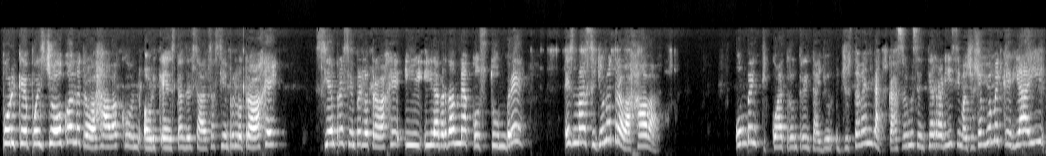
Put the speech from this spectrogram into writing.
Porque pues yo cuando trabajaba con orquestas de salsa siempre lo trabajé. Siempre, siempre lo trabajé y, la verdad me acostumbré. Es más, si yo no trabajaba un 24, un 31, yo estaba en la casa y me sentía rarísima. Yo, yo me quería ir.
